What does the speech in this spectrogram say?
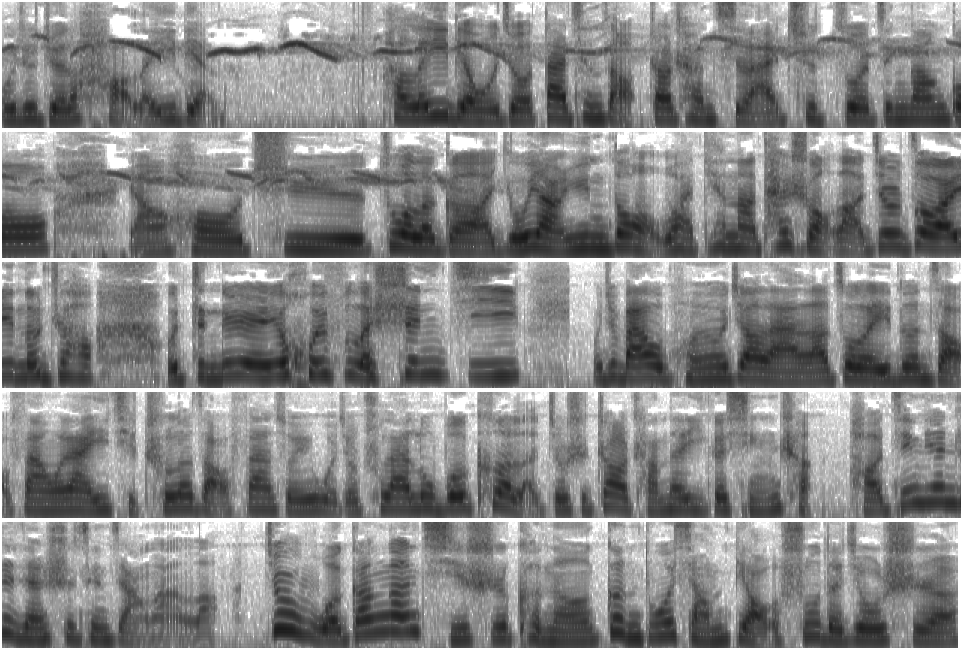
我就觉得好了一点。好了一点，我就大清早照常起来去做金刚功，然后去做了个有氧运动。哇，天呐，太爽了！就是做完运动之后，我整个人又恢复了生机。我就把我朋友叫来了，做了一顿早饭，我俩一起吃了早饭，所以我就出来录播课了，就是照常的一个行程。好，今天这件事情讲完了。就是我刚刚其实可能更多想表述的就是，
